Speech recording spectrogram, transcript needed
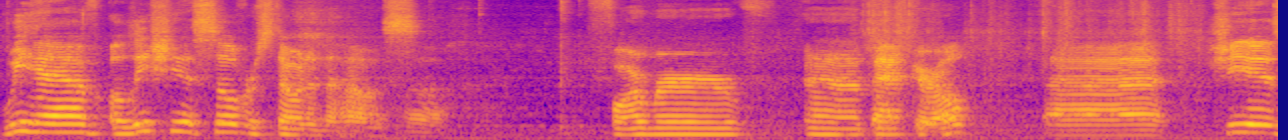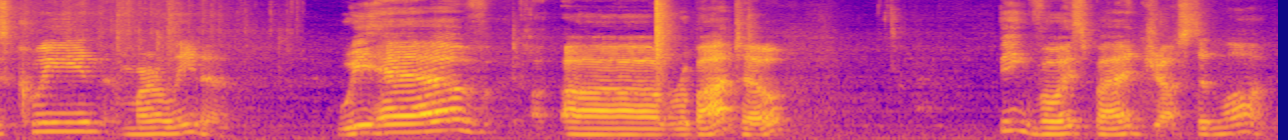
We have Alicia Silverstone in the house, uh, former uh, Batgirl. Uh, she is Queen Marlena. We have uh, Roboto, being voiced by Justin Long.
